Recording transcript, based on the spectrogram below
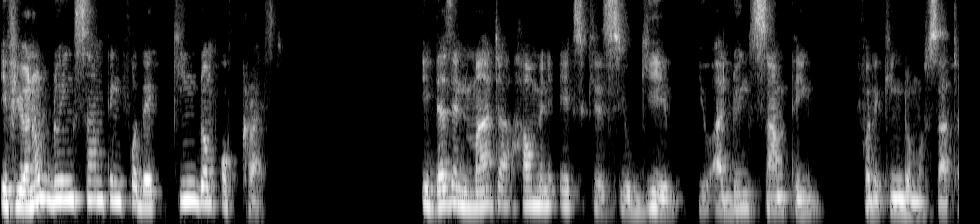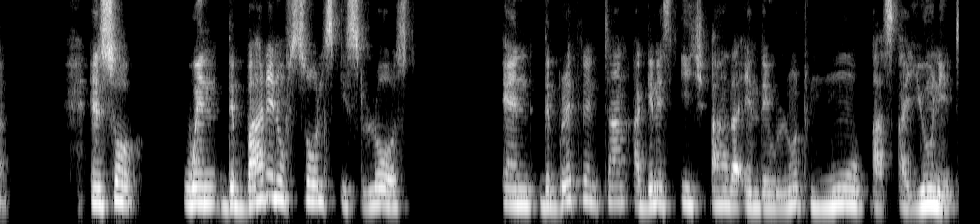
If you are not doing something for the kingdom of Christ, it doesn't matter how many excuses you give, you are doing something for the kingdom of Satan. And so when the burden of souls is lost and the brethren turn against each other and they will not move as a unit,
